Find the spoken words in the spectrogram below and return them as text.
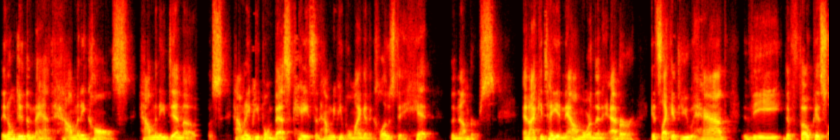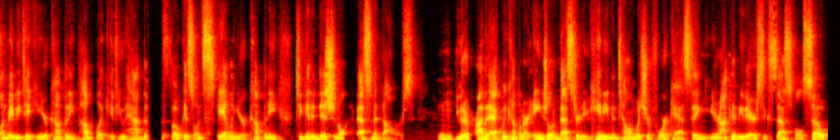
They don't do the math. How many calls, how many demos, how many people in best case, and how many people am I going to close to hit the numbers? And I can tell you now more than ever, it's like if you have the the focus on maybe taking your company public, if you have the focus on scaling your company to get additional investment dollars, Mm -hmm. You go to a private equity company or angel investor, and you can't even tell them what you're forecasting. You're not going to be very successful. So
